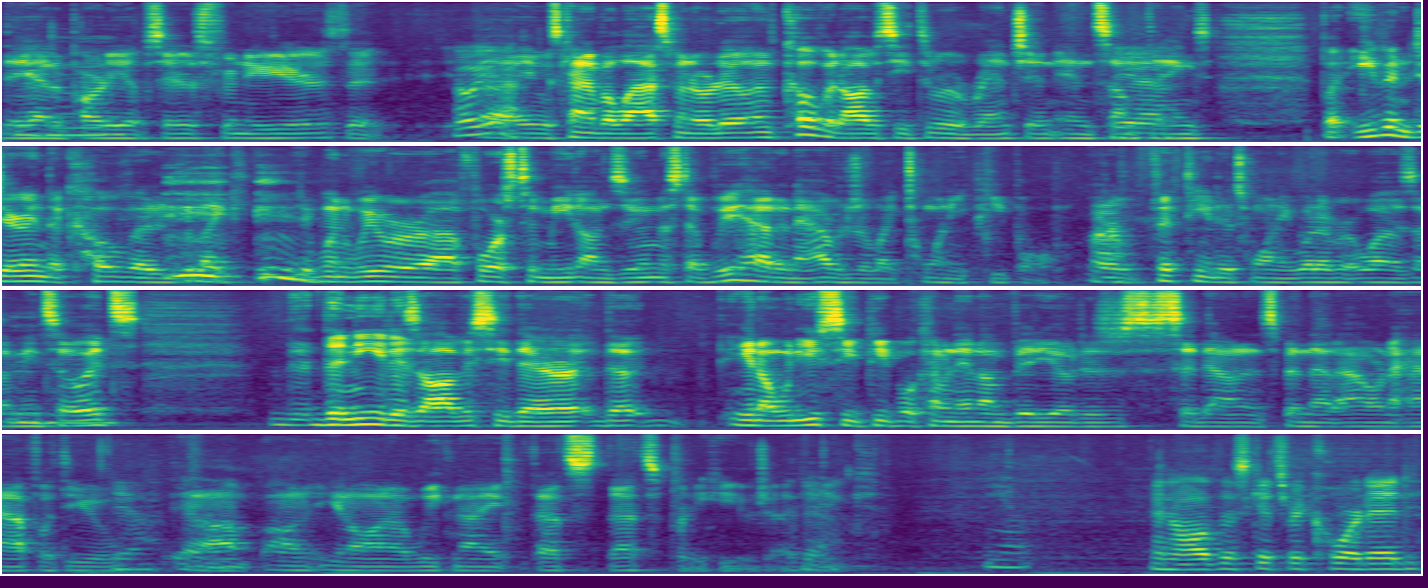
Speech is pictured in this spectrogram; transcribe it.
they had a party upstairs for New Year's. That Oh, yeah. uh, it was kind of a last minute ordeal, and COVID obviously threw a wrench in, in some Yeah. things. But even during the COVID, like when we were uh, forced to meet on Zoom and stuff, we had an average of like twenty people or fifteen to twenty, whatever it was. I mean, so it's the, the need is obviously there. The you know when you see people coming in on video to just sit down and spend that hour and a half with you Yeah. um, on you know on a weeknight, that's that's pretty huge. I Yeah. think. Yep. And all of this gets recorded,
